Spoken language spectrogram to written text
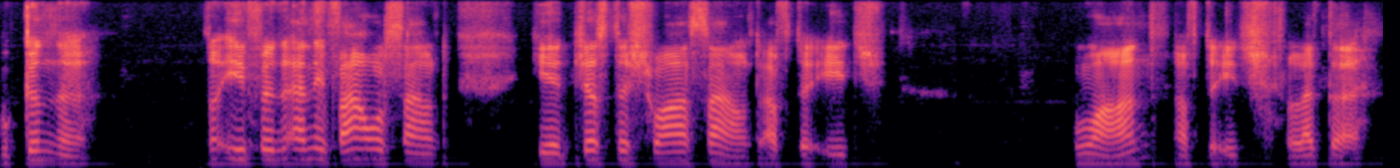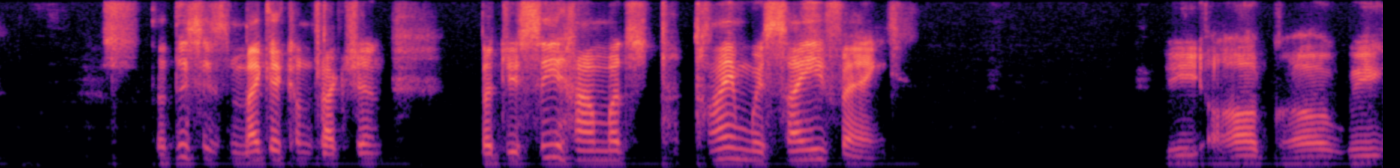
we're gonna. Not even any vowel sound here just a schwa sound after each one after each letter. So this is mega contraction but you see how much time we're saving. We are going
